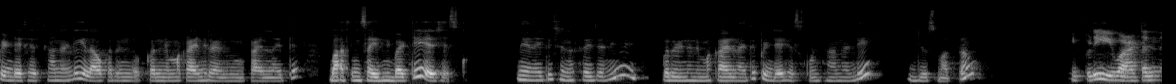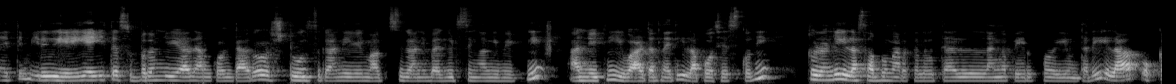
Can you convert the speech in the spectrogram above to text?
పిండేసేస్తానండి. ఇలా ఒక రెండు ఒక నిమ్మకాయని రెండు నిమ్మకాయలను అయితే బాత్రూమ్ సైజ్ని బట్టి వేసేసుకో. నేనైతే చిన్న సైజ్ అని ఒక రెండు నిమ్మకాయలను అయితే పిండేసేసుకుంటున్నానండి. జ్యూస్ మొత్తం. ఇప్పుడు ఈ వాటర్ని అయితే మీరు ఏ అయితే శుభ్రం చేయాలి అనుకుంటారో స్టూల్స్ కానీ మగ్స్ కానీ బకెట్స్ కానీ వీటిని అన్నిటిని ఈ వాటర్ని అయితే ఇలా పోసేసుకొని చూడండి ఇలా సబ్బు మరకలు తెల్లంగా పేరుపోయి ఉంటుంది. ఇలా ఒక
